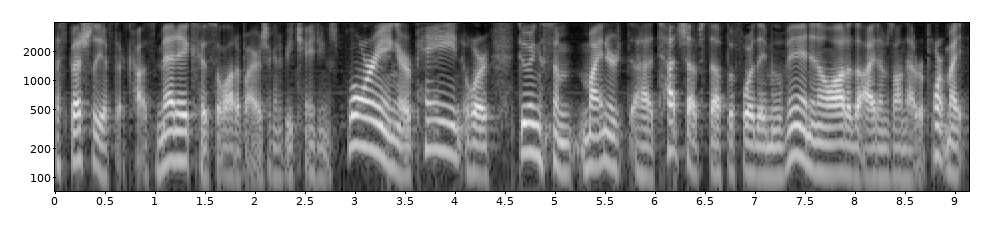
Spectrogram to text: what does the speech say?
especially if they're cosmetic because a lot of buyers are going to be changing flooring or paint or doing some minor uh, touch-up stuff before they move in, and a lot of the items on that report might,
